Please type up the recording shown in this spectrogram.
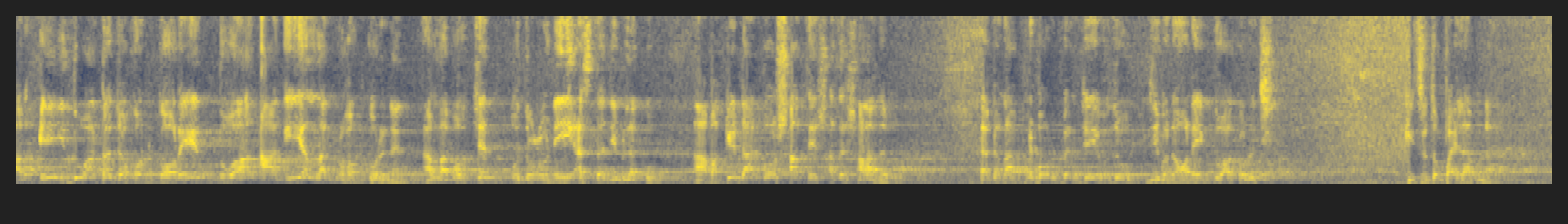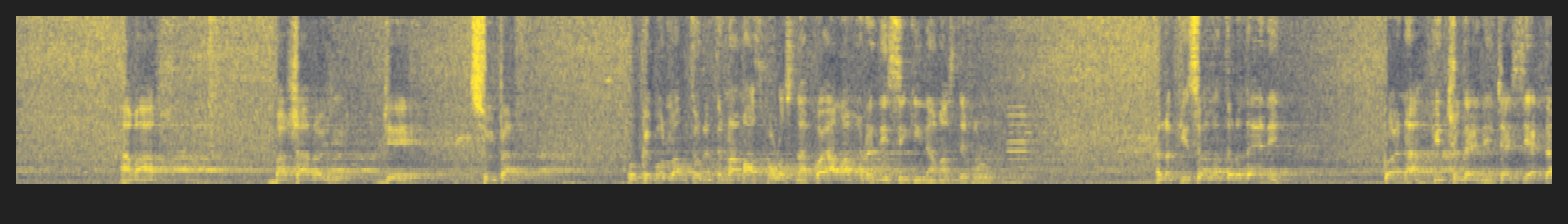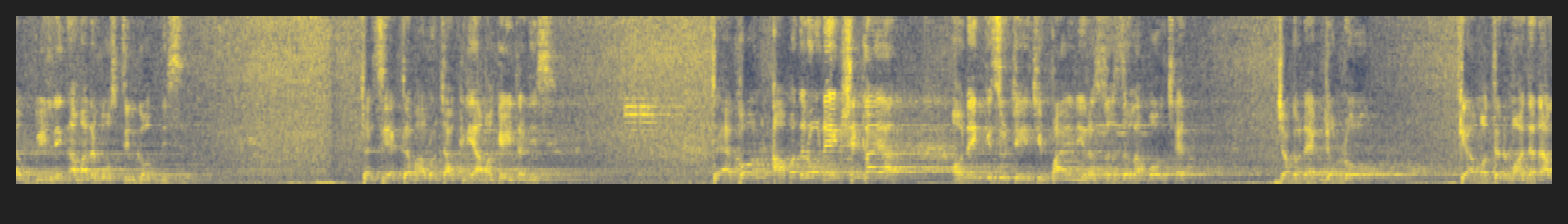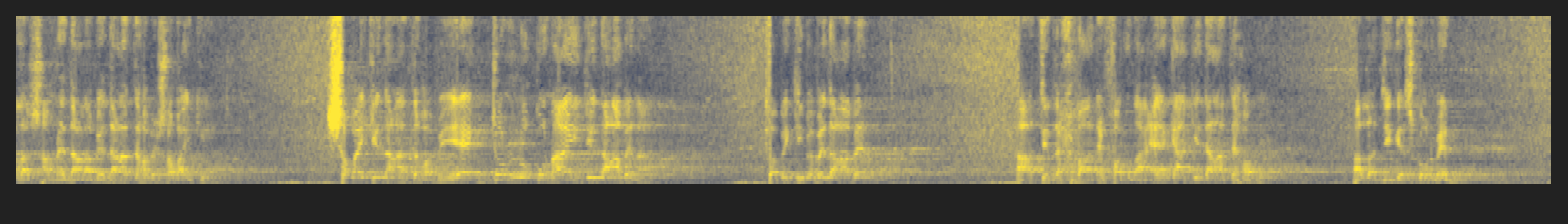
আর এই দোয়াটা যখন করেন, দোয়া আগেই আল্লাহ গ্রহণ করে নেন। আল্লাহ বলছেন উদরুনি আস্তাজিব লাকুম। আমাকে ডাকো, সাথে সাথে সাড়া দেব। এখন আপনি বলবেন যে, হুজুর, জীবনে অনেক দোয়া করেছি। কিছু তো পাইলাম না। আমার বাসার ওই যে সুইপার, ওকে বললাম, তোর তো নামাজ পড়স না। কয়, আল্লাহ মরে দিছি কি নামাজ দে পড়ো কিছু আল্লাহ তোরে দেয়নি। কয়, না, কিচ্ছু দেয়নি। চাইছি একটা বিল্ডিং আমারে বস্তির ঘর দিছে। চাইছি একটা ভালো চাকরি আমাকে এইটা দিছে। তো এখন আমাদের অনেক শেখায়াত, অনেক কিছু চেয়েছি পাইনি রসুল্লাম বলছেন, যখন একজন লোক কেয়ামতের ময়দানে আল্লাহর সামনে দাঁড়াবে, দাঁড়াতে হবে সবাইকে। সবাইকে দাঁড়াতে হবে। একজন লোকও নাই যে দাঁড়াবে না। তবে কীভাবে দাঁড়াবেন? আতির রহমানে ফরদা একাকি দাঁড়াতে হবে? আল্লাহ জিজ্ঞেস করবেন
